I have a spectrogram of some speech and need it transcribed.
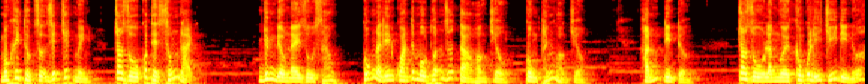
Một khi thực sự giết chết mình, Cho dù có thể sống lại. Nhưng điều này dù sao, Cũng là liên quan tới mâu thuẫn giữa Tà Hoàng Triều Cùng Thánh Hoàng Triều. Hắn tin tưởng, Cho dù là người không có lý trí đi nữa,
